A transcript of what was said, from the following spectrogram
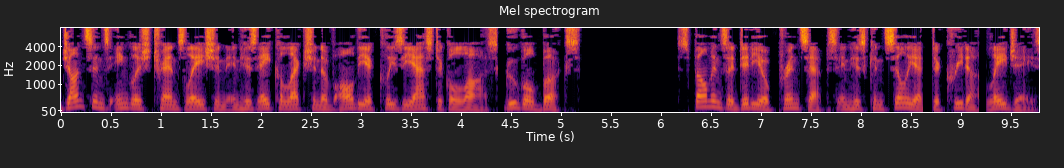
Johnson's English translation in his A Collection of All the Ecclesiastical Laws Google Books. Spelman's Editio Princeps in his Concilia, Decreta, Leges,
